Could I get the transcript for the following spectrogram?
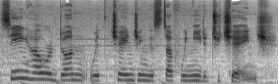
seeing how we're done with changing the stuff we needed to change.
